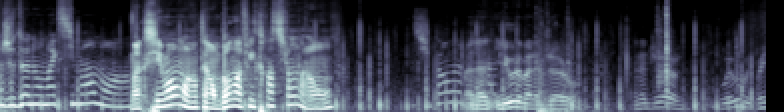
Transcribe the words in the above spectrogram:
Je donne mon maximum. moi. Maximum, hein, t'es en bonne infiltration là. Hein. Je suis pas en Il est où le manager? Manager Pouvez-vous me- Oui,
